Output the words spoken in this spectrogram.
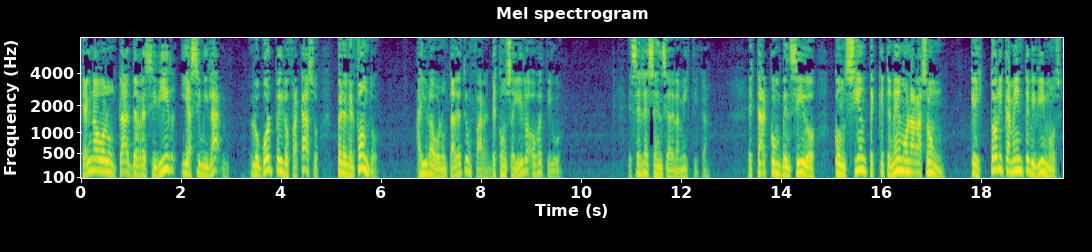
que hay una voluntad de recibir y asimilar los golpes y los fracasos, pero en el fondo hay una voluntad de triunfar, de conseguir los objetivos. Esa es la esencia de la mística. Estar convencidos, conscientes que tenemos la razón, que históricamente vivimos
